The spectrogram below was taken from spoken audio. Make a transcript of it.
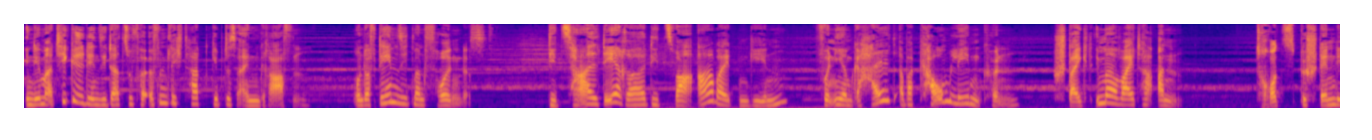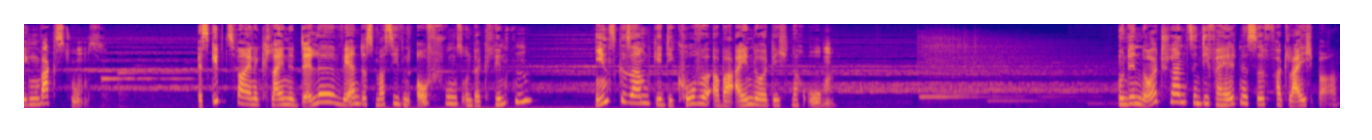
In dem Artikel, den sie dazu veröffentlicht hat, gibt es einen Graphen. Und auf dem sieht man Folgendes. Die Zahl derer, die zwar arbeiten gehen, von ihrem Gehalt aber kaum leben können, steigt immer weiter an, trotz beständigen Wachstums. Es gibt zwar eine kleine Delle während des massiven Aufschwungs unter Clinton, insgesamt geht die Kurve aber eindeutig nach oben. Und in Deutschland sind die Verhältnisse vergleichbar.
